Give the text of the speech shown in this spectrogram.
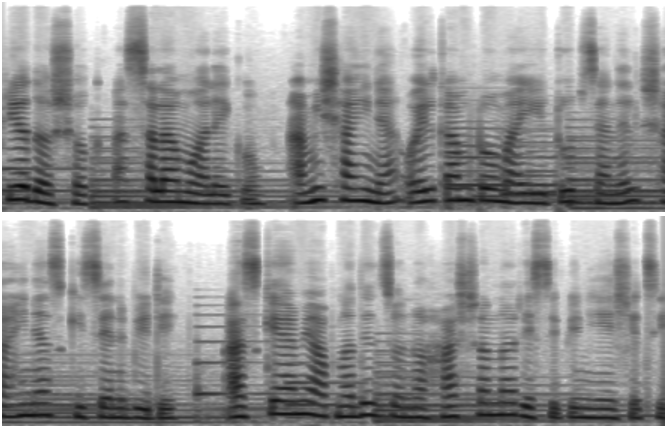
প্রিয় দর্শক, আসসালামু আলাইকুম। আমি Shahina, welcome to my YouTube channel Shahina's kitchen BD. আজকে আমি আপনাদের জন্য হাঁস রান্নার রেসিপি নিয়ে এসেছি।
